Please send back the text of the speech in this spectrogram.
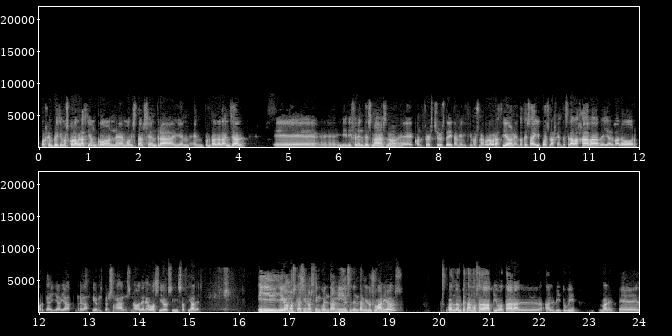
Por ejemplo, hicimos colaboración con eh, Movistar Centra ahí en, en Portal del Ángel eh, y diferentes más, ¿no? con First Tuesday también hicimos una colaboración. Entonces, ahí pues la gente se la bajaba, veía el valor, porque ahí había relaciones personales, ¿no? De negocios y sociales. Y llegamos casi a unos 50.000, 70.000 usuarios cuando empezamos a pivotar al, al B2B ¿vale? Eh,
